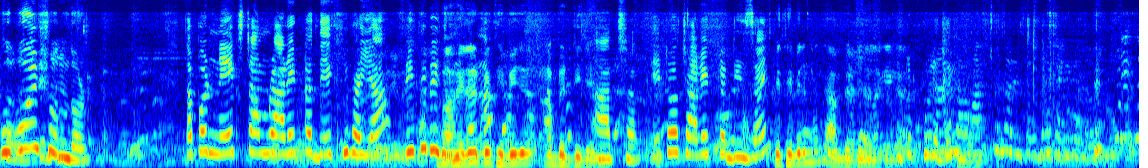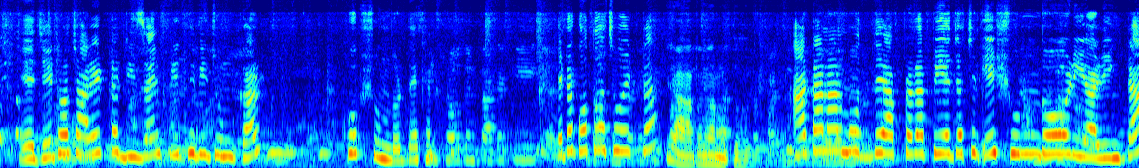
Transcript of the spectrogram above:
খুবই সুন্দর। তারপর নেক্সট আমরা আরেকটা দেখি ভাইয়া পৃথিবী বাহিরের পৃথিবীর আপডেট ডিজাইন আচ্ছা এটা হচ্ছে আরেকটা ডিজাইন পৃথিবীর মধ্যে আপডেট ডিজাইন একটু খুলে দেন। এই যে এটা হচ্ছে আরেকটা ডিজাইন পৃথিবী ঝুমকার। খুব সুন্দর দেখেন। এটা কত আছে ওয়েটটা? এটা আট আনার মতো হবে। আট আনার মধ্যে আপনারা পেয়ে যাচ্ছেন এই সুন্দর ইয়ারিংটা।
